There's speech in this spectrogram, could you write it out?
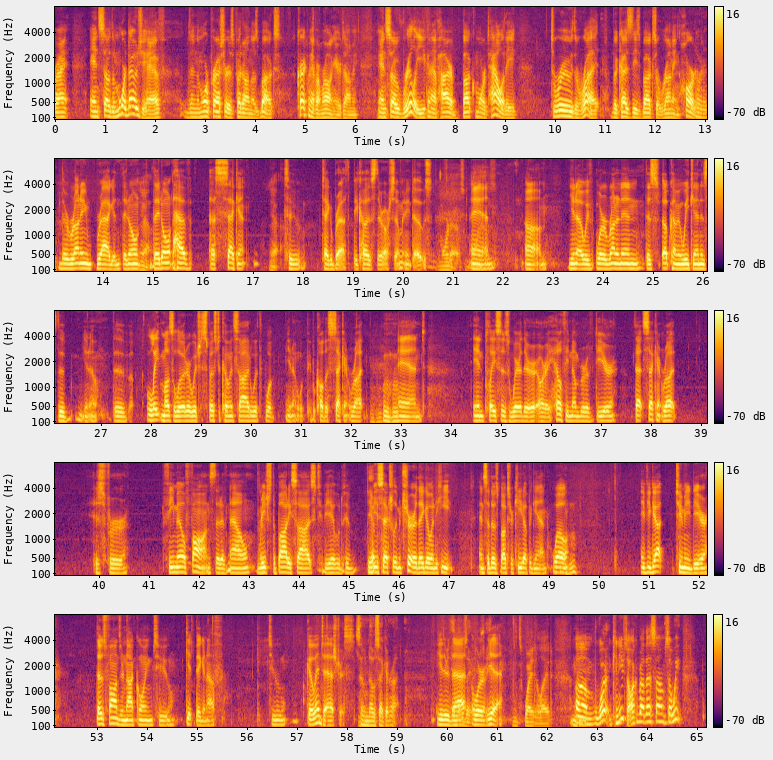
right? And so the more does you have, then the more pressure is put on those bucks. Correct me if I'm wrong here, Tommy. And so really you can have higher buck mortality through the rut because these bucks are running harder. they're running ragged they don't Yeah. they don't have a second Yeah, to take a breath because there are so many does more does. more and does. um, you know we've, we're running in this upcoming weekend is the you know the late muzzleloader which is supposed to coincide with what you know what people call the second rut Mm-hmm. and in places where there are a healthy number of deer that second rut is for female fawns that have now reached the body size to be able to Yep. be sexually mature they go into heat and so those bucks are keyed up again well if you got too many deer, those fawns are not going to get big enough to go into estrus. So no second rut. Either those that or yeah. It's way delayed. Mm-hmm. Um, what can you talk about that some? So we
